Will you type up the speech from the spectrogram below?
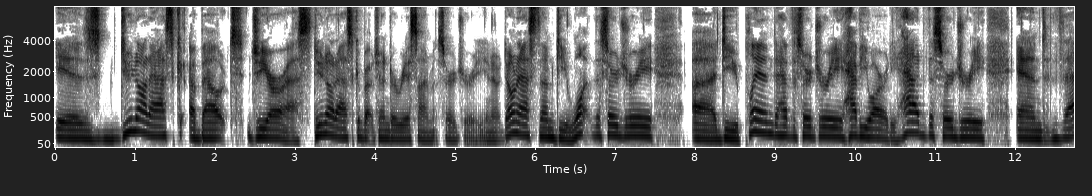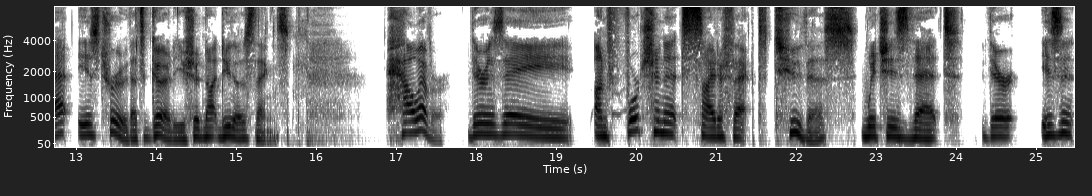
is do not ask about GRS. Do not ask about gender reassignment surgery. You know, don't ask them, do you want the surgery? Uh, do you plan to have the surgery? Have you already had the surgery? And that is true. That's good. You should not do those things. However, there is a unfortunate side effect to this, which is that there isn't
